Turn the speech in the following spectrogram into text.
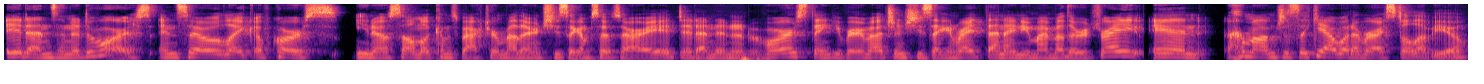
it ends in a divorce. And so, like, of course, you know, Selma comes back to her mother and she's like, I'm so sorry. It did end in a divorce. Thank you very much. And she's like, and right then I knew my mother was right. And her mom's just like, yeah, whatever. I still love you.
